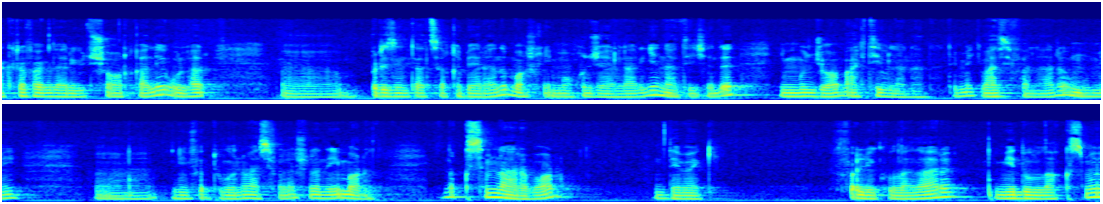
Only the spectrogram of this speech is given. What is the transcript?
makrofaglar yutishi orqali ular prezentatsiya qilib beradi boshqa immun hujayralarga natijada immun javob aktivlanadi demak vazifalari umumiy limfa tuguni vazifalari shulardan iborat endi qismlari bor demak follikulalari medulla qismi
